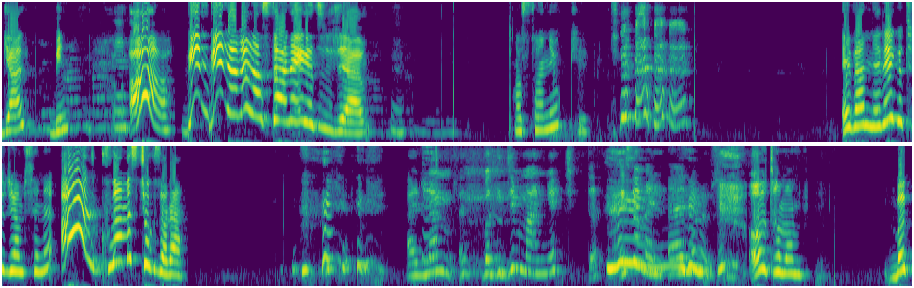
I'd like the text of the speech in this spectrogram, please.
Gel bin. Aa, bin bin götüreceğim. Hastane yok ki. E ben nereye götüreceğim seni? Aa, kullanması çok zor ha. Annem bakıcı manyak çıktı. Esem ellememiş. Oh tamam. Bak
